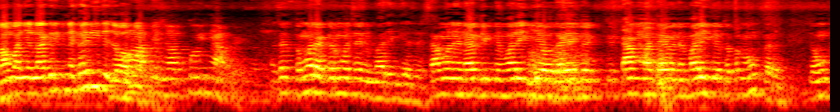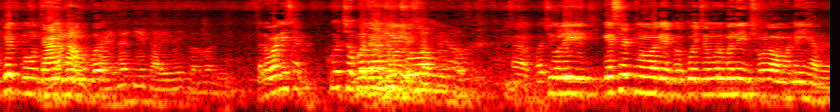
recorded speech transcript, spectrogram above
સામાન્ય નાગરિકને કઈ રીતે જવાબ આપે? આપે કોઈ નહીં આપે. સાહેબ તમારા કર્મચારી મારી ગયા છે. સામાન્ય નાગરિકને મારી ગયા હોય કામ માટે આવીને મારી ગયો તો તમે શું કરે? તો હું કે હું જાણ કરું ઉપર કરવાની. છે ને? કોઈ જબરદસ્તી પછી ઓલી કેસેટ નો વાગે કોઈ ચમરબંધી છોડવામાં નહીં આવે.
